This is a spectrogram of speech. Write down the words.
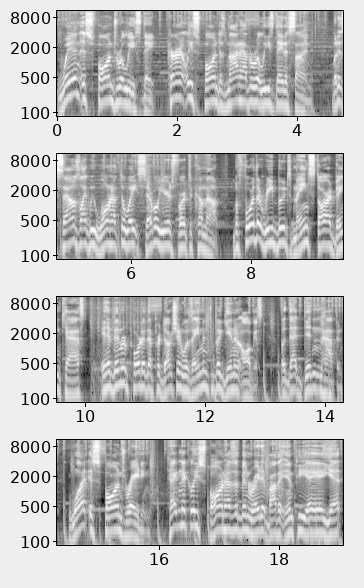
When is Spawn's release date? Currently, Spawn does not have a release date assigned but it sounds like we won't have to wait several years for it to come out. Before the reboot's main star had been cast, it had been reported that production was aiming to begin in August, but that didn't happen. What is Spawn's rating? Technically, Spawn hasn't been rated by the MPAA yet,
